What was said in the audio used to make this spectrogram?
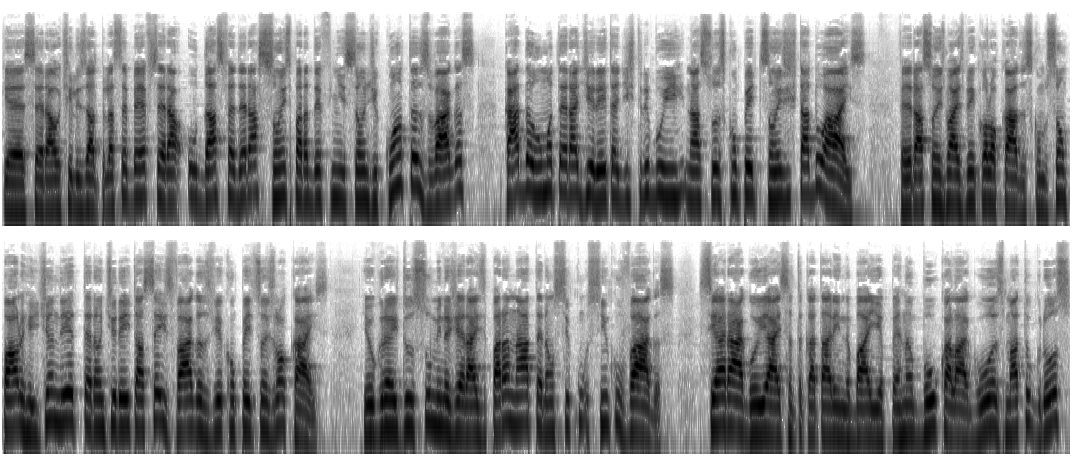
que é- será utilizado pela CBF, será o das federações para definição de quantas vagas cada uma terá direito a distribuir nas suas competições estaduais. Federações mais bem colocadas, como São Paulo e Rio de Janeiro, terão direito a seis vagas via competições locais. Rio Grande do Sul, Minas Gerais e Paraná terão cinco, cinco vagas. Ceará, Goiás, Santa Catarina, Bahia, Pernambuco, Alagoas, Mato Grosso,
